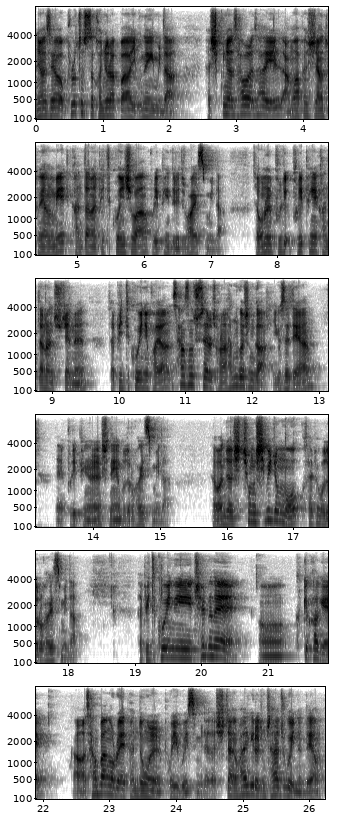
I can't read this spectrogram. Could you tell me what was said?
안녕하세요. 플루토스 건율아빠 이군행입니다. 19년 4월 4일 암호화폐 시장 동향 및 간단한 비트코인 시황 브리핑 드리도록 하겠습니다. 자, 오늘 브리, 브리핑의 간단한 주제는 자, 비트코인이 과연 상승 추세로 전환한 것인가 이것에 대한 네, 브리핑을 진행해 보도록 하겠습니다. 자, 먼저 시총 12종목 살펴보도록 하겠습니다. 자, 비트코인이 최근에 어, 급격하게 어, 상방으로의 변동을 보이고 있습니다. 시장의 활기를 좀 찾아주고 있는데요.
